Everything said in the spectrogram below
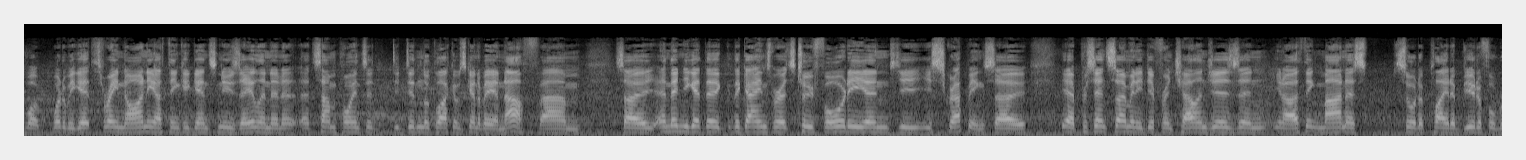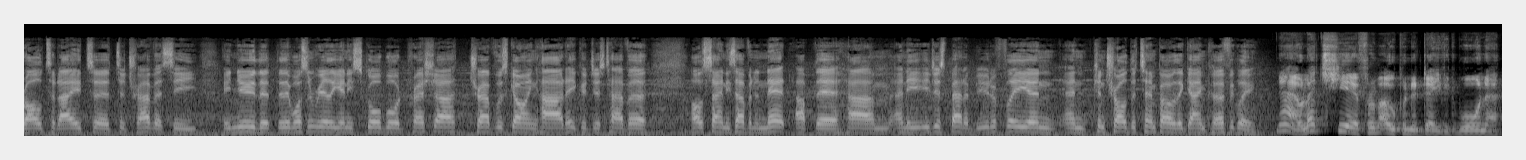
what, what do we get? 390 I think against New Zealand and at, at some points it, it, didn't look like it was going to be enough. Um, so and then you get the, the games where it's 240 and you, are scrapping. So yeah it presents so many different challenges and you know I think Marnus sort of played a beautiful role today to, to Travis. He he knew that there wasn't really any scoreboard pressure. Trav was going hard. He could just have a, I was saying he's having a net up there, um, and he, he just batted beautifully and, and controlled the tempo of the game perfectly. Now let's hear from opener David Warner.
